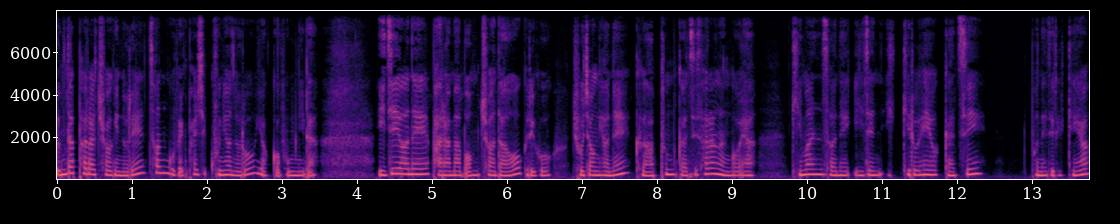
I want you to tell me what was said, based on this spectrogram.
응답하라 추억의 노래 1989년으로 엮어봅니다. 이지연의 바람아 멈춰다오 그리고 조정현의 그 아픔까지 사랑한 거야. 김한선의 이젠 잊기로 해요까지 보내드릴게요.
